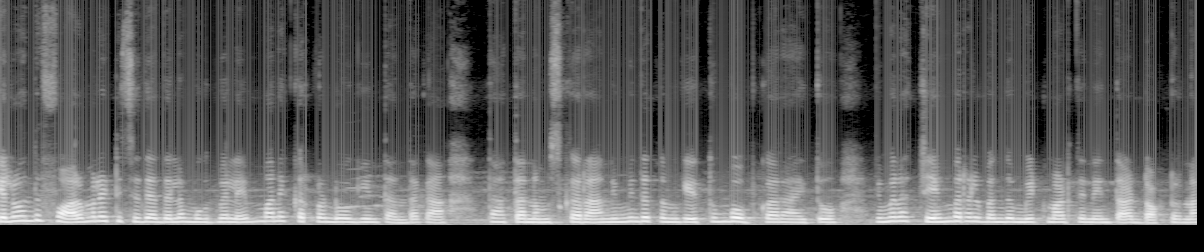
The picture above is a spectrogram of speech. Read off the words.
ಕೆಲವೊಂದು ಫಾರ್ಮಾಲಿಟೀಸ್ ಇದೆ, ಅದೆಲ್ಲ ಮುಗಿದ್ಮೇಲೆ ಮನೆಗೆ ಕರ್ಕೊಂಡು ಹೋಗಿ ಅಂತ ಅಂದಾಗ, ತಾತ ನಮಸ್ಕಾರ. ನಿಮ್ಮಿಂದ ನಮಗೆ ತುಂಬ ಉಪಕಾರ ಆಯಿತು. ನಿಮ್ಮನ್ನು ಚೇಂಬರಲ್ಲಿ ಬಂದು ಮೀಟ್ ಮಾಡ್ತೀನಿ ಅಂತ ಡಾಕ್ಟರ್ನ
